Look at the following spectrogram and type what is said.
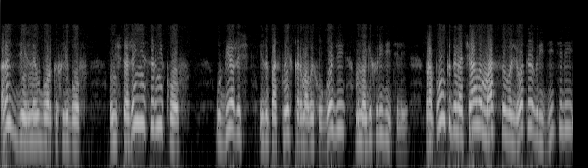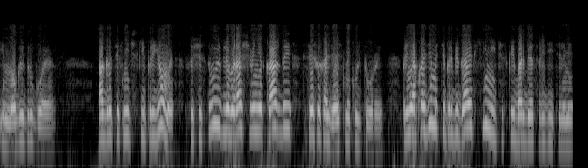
раздельная уборка хлебов, уничтожение сорняков, убежищ и запасных кормовых угодий многих вредителей, прополка до начала массового лета вредителей и многое другое. Агротехнические приемы существуют для выращивания каждой сельскохозяйственной культуры. При необходимости прибегает к химической борьбе с вредителями,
